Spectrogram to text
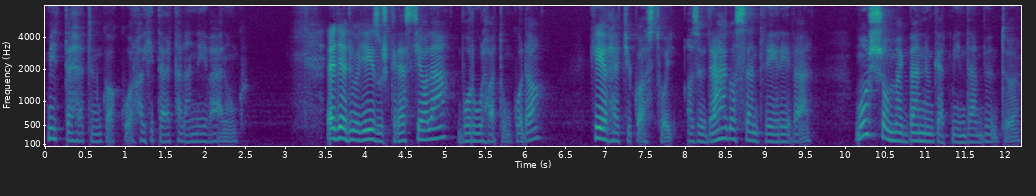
Mit tehetünk akkor, ha hiteltelenné válunk? Egyedül Jézus keresztje alá borulhatunk oda, kérhetjük azt, hogy az ő drága szent vérével mosson meg bennünket minden bűntől.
